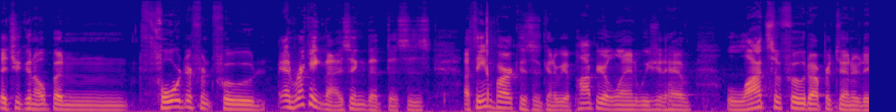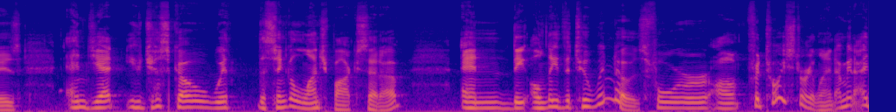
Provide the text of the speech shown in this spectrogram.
that you can open four different food and recognizing that this is a theme park, this is going to be a popular land, we should have lots of food opportunities, and yet you just go with the single lunchbox setup and the only the two windows for uh, for Toy Story Land. I mean, I,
